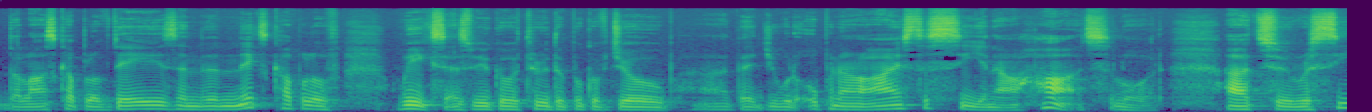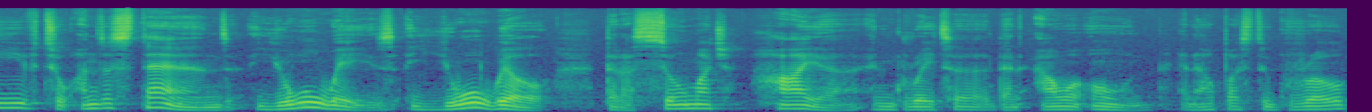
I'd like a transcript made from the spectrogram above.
the last couple of days and the next couple of weeks as we go through the book of Job, uh, that you would open our eyes to see and our hearts, Lord, uh, to receive, to understand your ways, your will that are so much higher and greater than our own, and help us to grow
